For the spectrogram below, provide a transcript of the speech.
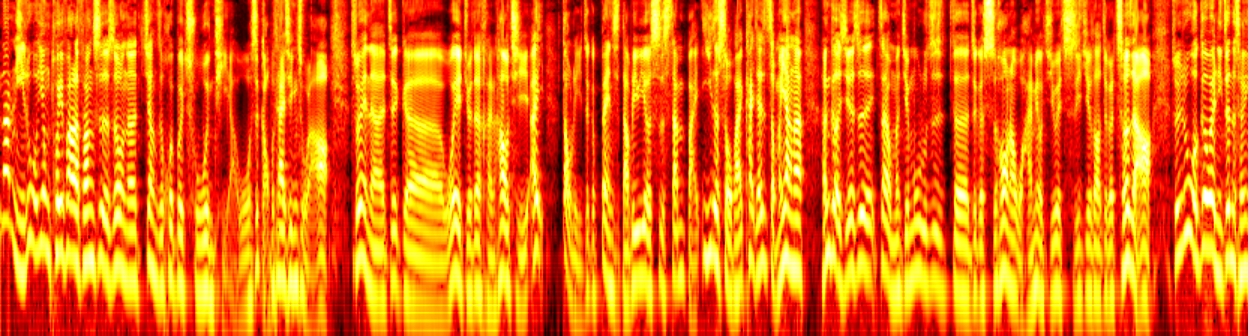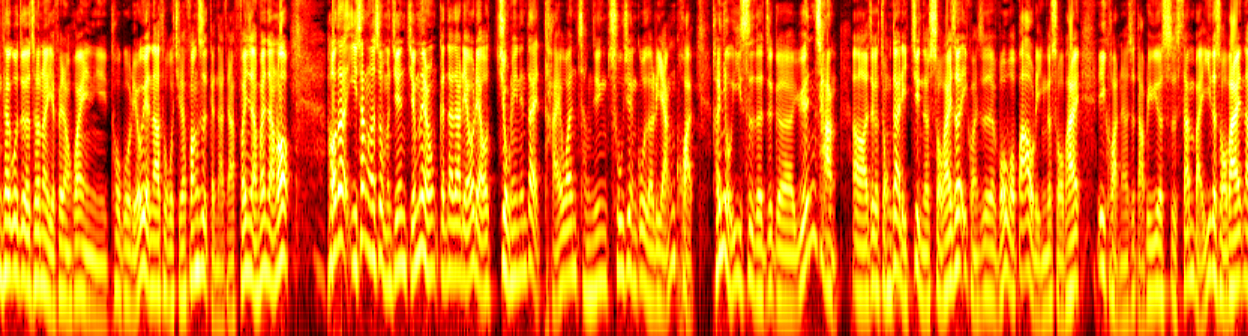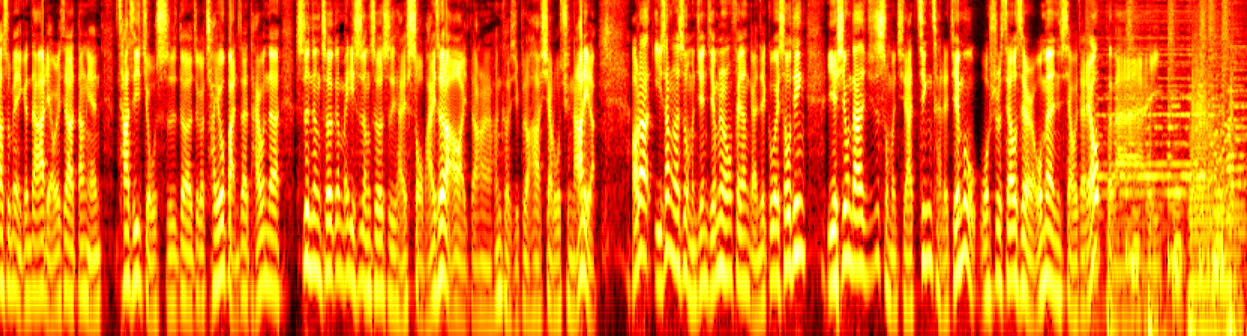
那你如果用推发的方式的时候呢，这样子会不会出问题啊？我是搞不太清楚了啊、所以呢，这个我也觉得很好奇，哎，到底这个 Benz W 一二四三百一的手排开起来是怎么样呢？很可惜的是，在我们节目录制的这个时候呢，我还没有机会实际接触到这个车子啊。所以如果各位你真的曾经开过这个车呢，也非常欢迎你透过留言啊，透过其他方式跟大家分享分享喽。好的，以上呢是我们今天节目内容，跟大家聊一聊九零年代台湾曾经出现过的两款很有意思的这个原厂啊、呃，这个总代理进的手牌车，一款是 Volvo 八五零的手牌，一款呢是 W 一二四三百一的手牌。那顺便也跟大家聊一下当年 XC 九十的这个柴油版在台湾的市政车跟媒体试乘车是一台手牌车了啊、哦，当然很可惜不知道它下落去哪里了。好的，以上呢是我们今天节目内容，非常感谢各位收听，也希望大家支持我们其他精彩的节目。我是 Celsius，我们下回再聊，拜拜。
